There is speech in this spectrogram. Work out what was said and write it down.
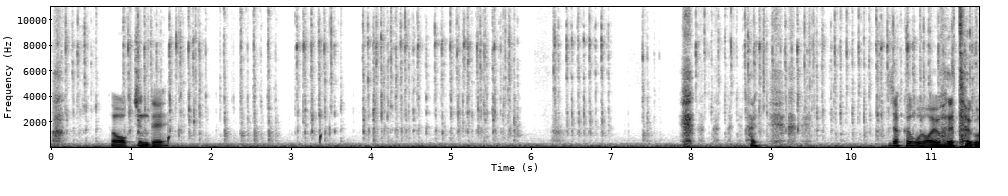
너 억진데? 시작하고 얼마 됐다고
